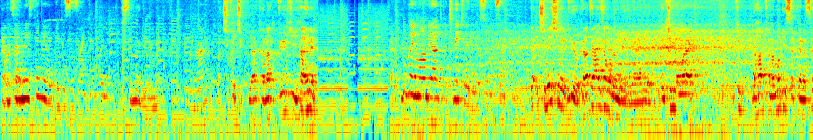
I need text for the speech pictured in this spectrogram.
kanata sen onu istemiyor gibisin sanki bu bölüm. istemiyor gibi mi? Hı. Açık açık ya kanat diyor ki yani Bu bölüm ama birazcık içine içine diyorsun sen. ya içine içine diyor. Kanat her zaman öyleydi yani. Ekim olarak Ekim daha tanımadıysa kanatı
